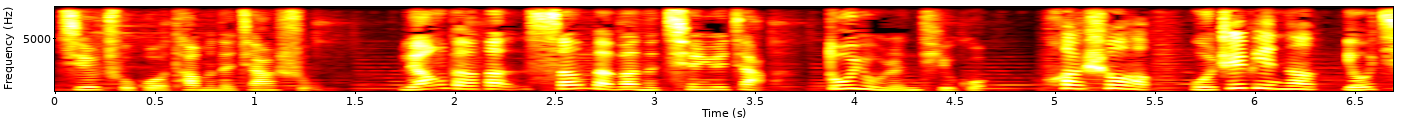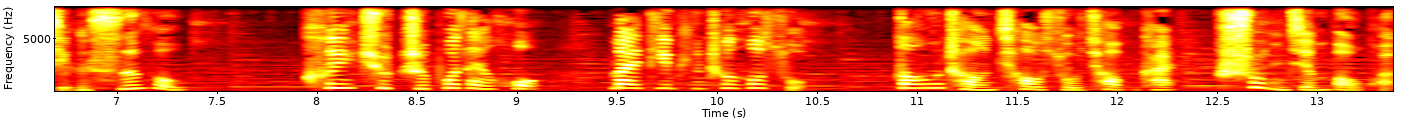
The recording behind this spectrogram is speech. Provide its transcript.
接触过他们的家属，两百万、三百万的签约价都有人提过。话说我这边呢有几个思路，可以去直播带货，卖电瓶车和锁，当场撬锁撬不开，瞬间爆款；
